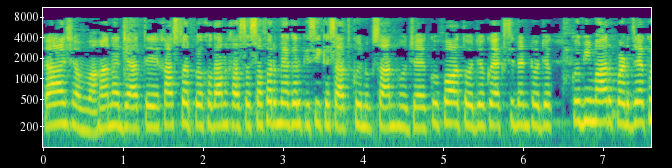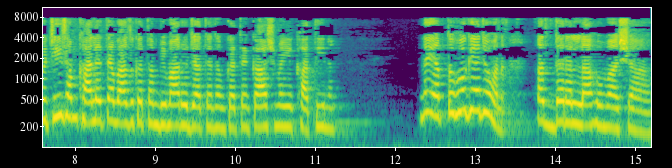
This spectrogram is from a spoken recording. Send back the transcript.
کاش ہم وہاں نہ جاتے، خاص طور پہ خدا نخواستہ سفر میں اگر کسی کے ساتھ کوئی نقصان ہو جائے، کوئی فوت ہو جائے، کوئی ایکسیڈنٹ ہو جائے، کوئی بیمار پڑ جائے، کوئی چیز ہم کھا لیتے ہیں، بعض اوقات ہم بیمار ہو جاتے ہیں تو ہم کہتے ہیں، کاش میں یہ کھاتی نہ۔ نہیں، اب تو ہو گیا جو ہونا۔ قدر اللہ ماشا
